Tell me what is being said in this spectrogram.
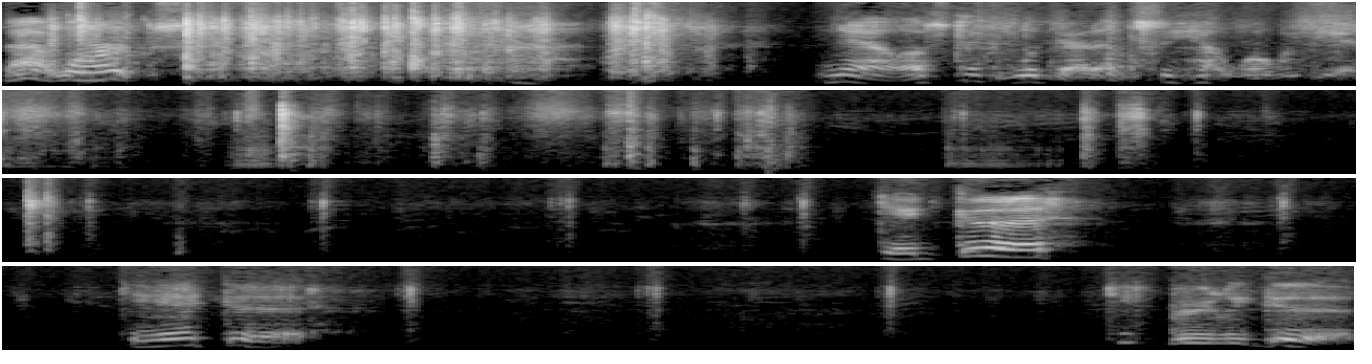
That works. Now let's take a look at it and see how well we. Did good. Did good. Did really good.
